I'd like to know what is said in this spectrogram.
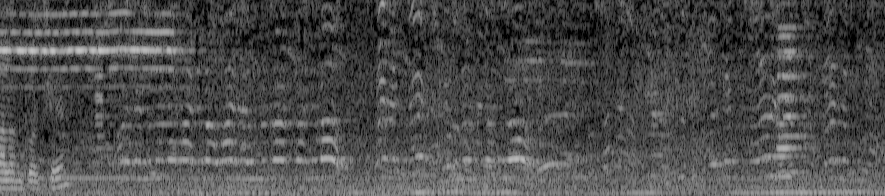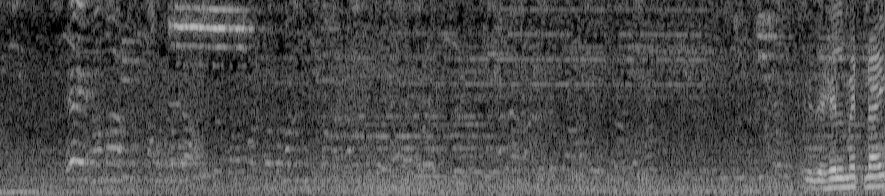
পালন করছে। হেলমেট নাই।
